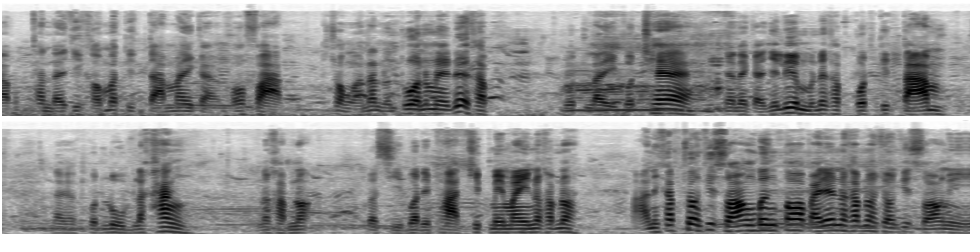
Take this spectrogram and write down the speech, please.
ครับท่านใดที่เขามาติดตามไม่ก็ขอฝากช่องอันนั้นทั่วน้ำในเด้อครับกดไลค์กดแชร์ยังไงก็อย่าลืมนะครับกดติดตามแล้วก็กดรูประฆังนะครับเนาะก็สีบริพาดคลิปใหม่ๆนะครับเนาะอันนี้ครับช่วงที่สองเบิ่งต่อไปแล้วนะครับเนาะช่วงที่สองนี่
